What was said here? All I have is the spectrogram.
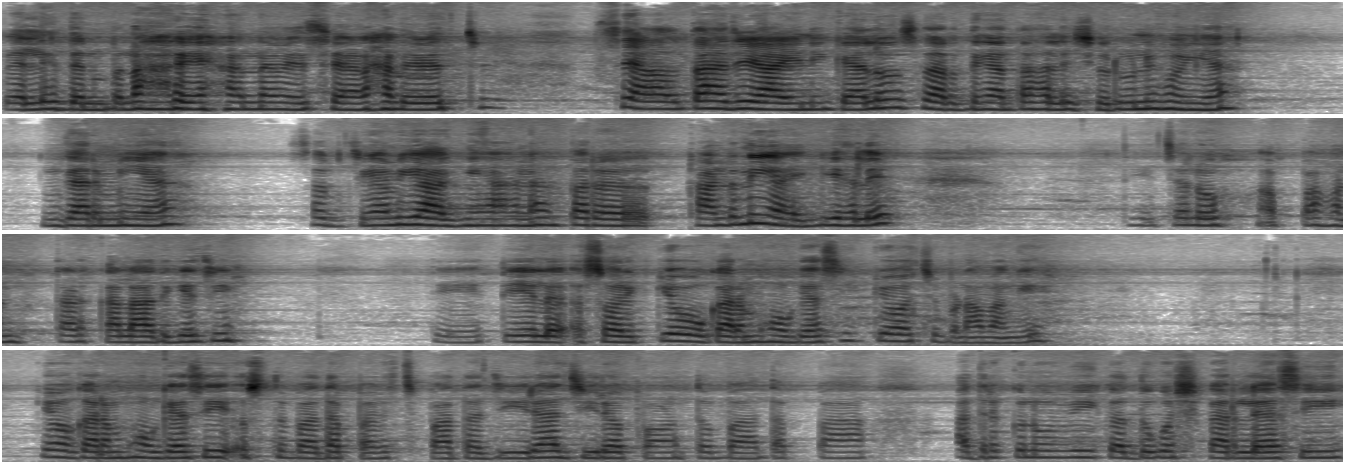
ਪਹਿਲੇ ਦਿਨ ਬਣਾ ਰਹੇ ਹਾਂ ਨਵੇਂ ਸਿਆਲਾਂ ਦੇ ਵਿੱਚ। ਸਿਆਲ ਤਾਂ ਹਜੇ ਆਈ ਨਹੀਂ ਕਹਿ ਲਓ, ਸਰਦੀਆਂ ਤਾਂ ਹਲੇ ਸ਼ੁਰੂ ਨਹੀਂ ਹੋਈਆਂ। ਗਰਮੀਆਂ ਸਬਜ਼ੀਆਂ ਵੀ ਆ ਗਈਆਂ ਹਨ, ਪਰ ਠੰਡ ਨਹੀਂ ਆਏਗੀ ਹਲੇ। ਤੇ ਚਲੋ ਆਪਾਂ ਹੁਣ ਤੜਕਾ ਲਾ ਦਈਏ ਜੀ। ਤੇ ਤੇਲ ਸੌਰੀ ਘਿਓ ਗਰਮ ਹੋ ਗਿਆ ਸੀ, ਘਿਓ 'ਚ ਬਣਾਵਾਂਗੇ। ਘਿਓ ਗਰਮ ਹੋ ਗਿਆ ਸੀ, ਉਸ ਤੋਂ ਬਾਅਦ ਆਪਾਂ ਵਿੱਚ ਪਾਤਾ ਜੀਰਾ ਜੀਰਾ ਪਾਉਣ ਤੋਂ ਬਾਅਦ ਆਪਾਂ ਅਦਰਕ ਨੂੰ ਵੀ ਕੱਦੂਕਸ਼ ਕਰ ਲਿਆ ਸੀ,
